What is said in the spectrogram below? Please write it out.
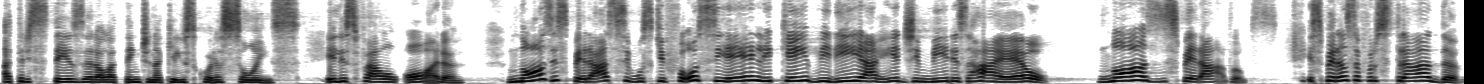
A tristeza era latente naqueles corações. Eles falam: ora, nós esperássemos que fosse Ele quem viria a redimir Israel. Nós esperávamos. Esperança frustrada.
